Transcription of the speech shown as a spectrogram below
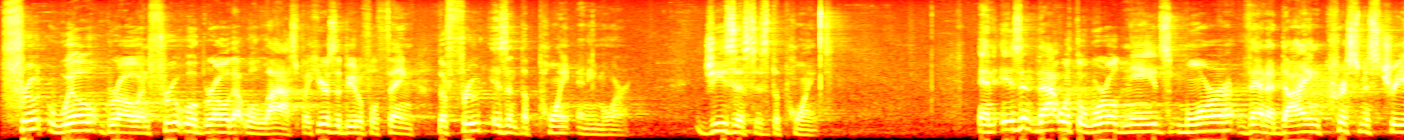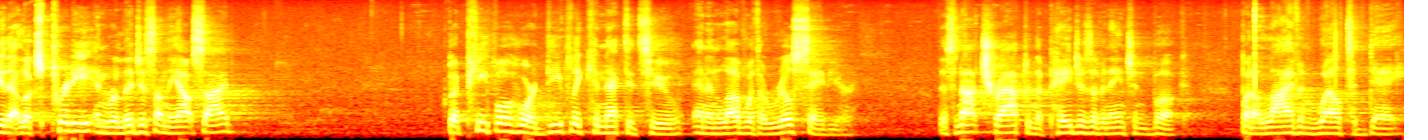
Fruit will grow, and fruit will grow that will last. But here's the beautiful thing the fruit isn't the point anymore, Jesus is the point. And isn't that what the world needs more than a dying Christmas tree that looks pretty and religious on the outside? But people who are deeply connected to and in love with a real Savior that's not trapped in the pages of an ancient book, but alive and well today.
